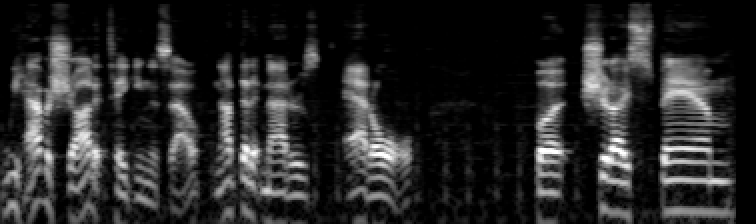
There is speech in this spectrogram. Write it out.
we have a shot at taking this out. Not that it matters at all, but should I spam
